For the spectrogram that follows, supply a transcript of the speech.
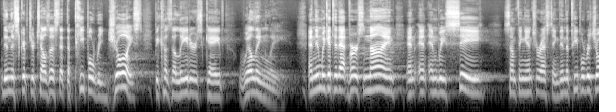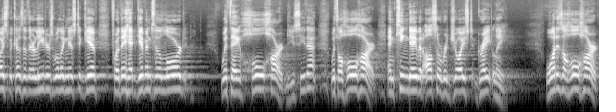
Then the scripture tells us that the people rejoiced because the leaders gave willingly. And then we get to that verse 9 and, and, and we see something interesting. Then the people rejoiced because of their leaders' willingness to give, for they had given to the Lord with a whole heart. Do you see that? With a whole heart. And King David also rejoiced greatly. What is a whole heart?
